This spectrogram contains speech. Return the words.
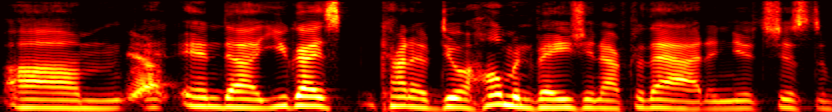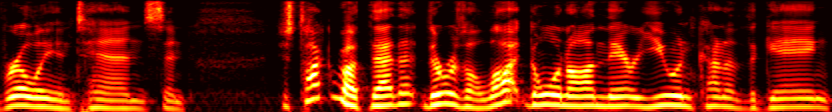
Um, Yeah. And uh, you guys kind of do a home invasion after that, and it's just really intense. And just talk about that. There was a lot going on there. You and kind of the gang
